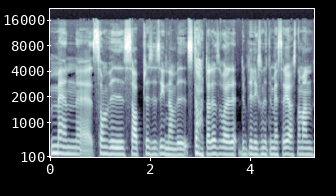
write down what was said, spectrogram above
men eh, som vi sa precis innan vi startade så var det, det blir liksom lite mer seriöst när man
